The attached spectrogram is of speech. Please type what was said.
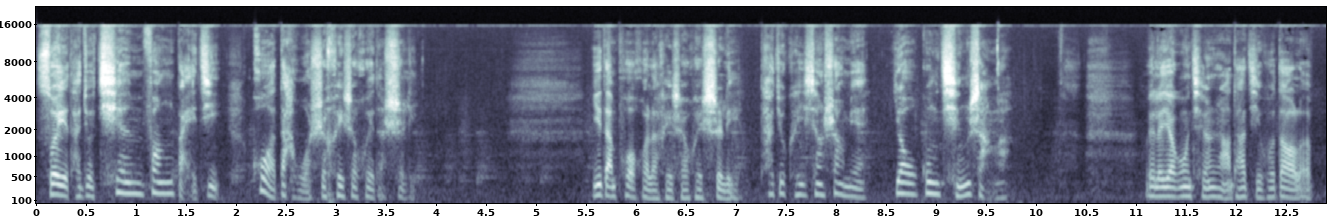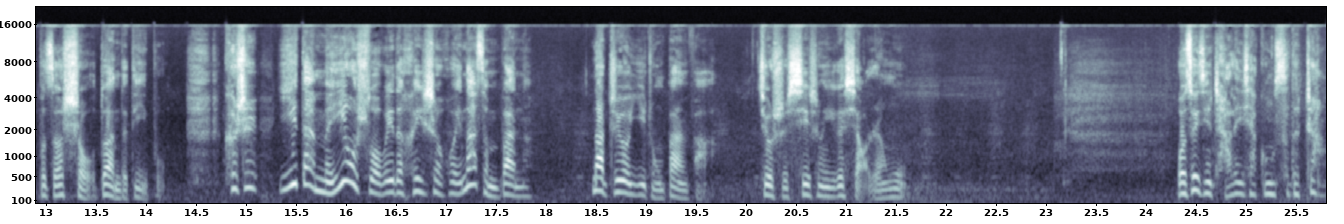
所以他就千方百计扩大我市黑社会的势力。一旦破坏了黑社会势力，他就可以向上面邀功请赏啊。为了邀功请赏，他几乎到了不择手段的地步。可是，一旦没有所谓的黑社会，那怎么办呢？那只有一种办法，就是牺牲一个小人物。我最近查了一下公司的账。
